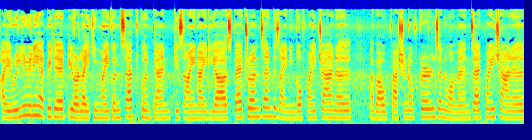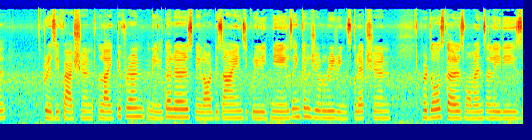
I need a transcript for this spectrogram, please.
I really really happy that you are liking my concept content design ideas patterns and designing of my channel about fashion of girls and women at my channel crazy fashion like different nail colors nail art designs acrylic nails ankle jewelry rings collection. For those girls women and ladies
